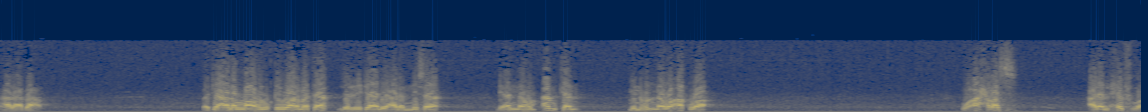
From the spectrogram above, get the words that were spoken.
على بعض. فجعل الله القوامة للرجال على النساء لأنهم أمكن منهن وأقوى وأحرص على الحفظ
